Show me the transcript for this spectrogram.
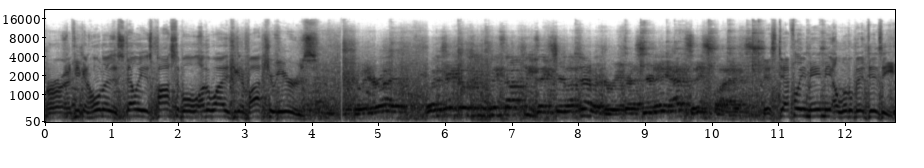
or if you can hold it as steady as possible, otherwise you're going to box your ears. Go to your right. When the train goes in, please stop, please. To your left and have a great rest of your day at Six Flags. This definitely made me a little bit dizzy.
